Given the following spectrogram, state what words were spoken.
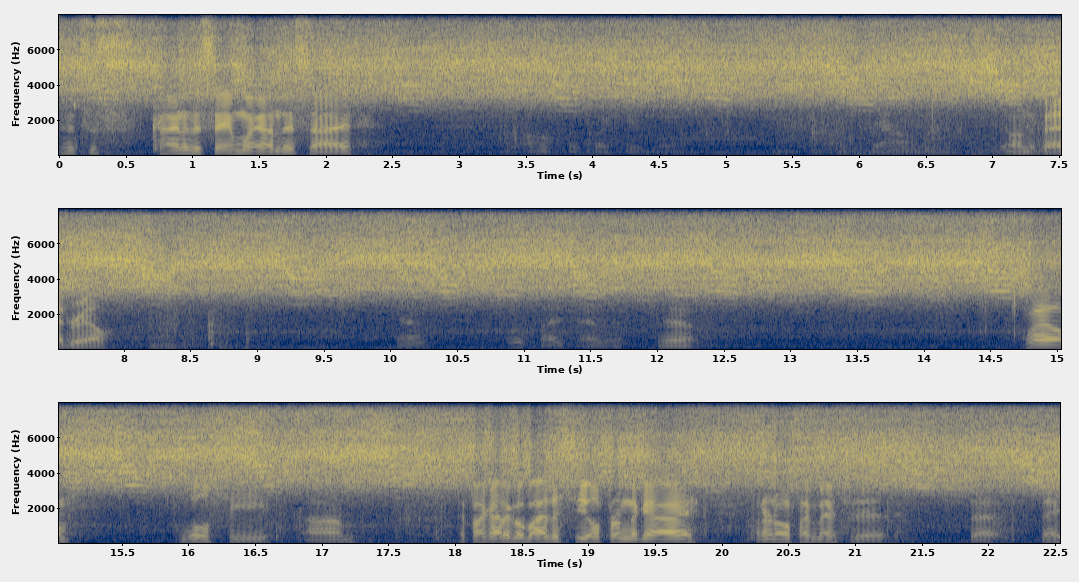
It's just kind of the same way on this side. Almost looks like there's a, a crown. on the bed rail. Both sides have it. Yeah. Well, we'll see. Um, if I got to go buy the seal from the guy, I don't know if I mentioned it, that they,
